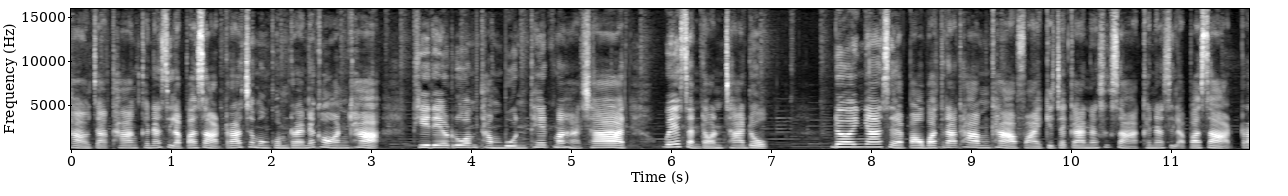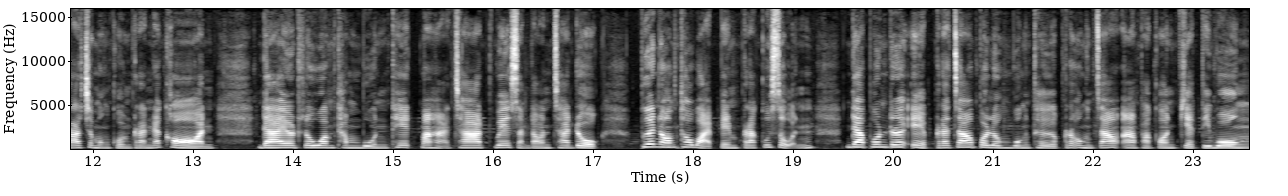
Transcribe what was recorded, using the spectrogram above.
ข่าวจากทางคณะศิลปศาสตร์ราชมงคลพระนครค่ะ ที่ได้ร่วมทำบุญเทศมหาชาติ เวสันดรชาดก โดยงานศิลปวัฒนธรรมค่ะ ฝ่ายกิจการนักศึกษาคณะศิลปศาสตร์ ราชมงคลพระนคร ได้ร่วมทำบุญเทศมหาชาติเวสันดรชาดก เพื่อน้อมถวายเป็นพระกุศลดาพลเรือเอกพระเจ้าบรมวงศ์เธอ พระองค์เจ้าอาภากรเกียรติวงศ์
